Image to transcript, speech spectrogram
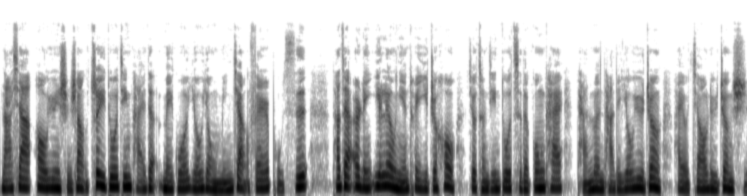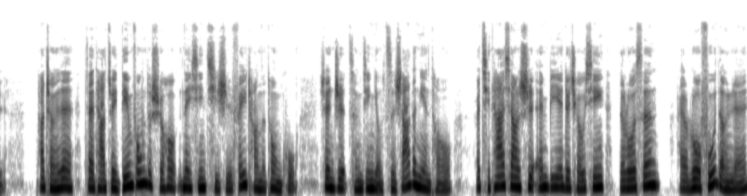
拿下奥运史上最多金牌的美国游泳名将菲尔普斯，他在二零一六年退役之后，就曾经多次的公开谈论他的忧郁症还有焦虑症史。他承认，在他最巅峰的时候，内心其实非常的痛苦，甚至曾经有自杀的念头。而其他像是 NBA 的球星德罗森，还有洛夫等人，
